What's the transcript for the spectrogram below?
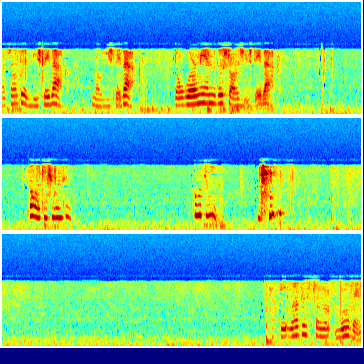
That's not good. You stay back. No, you stay back. Don't lure me into the stars. You stay back. So I can shoot one too. Oh, it's me. hey, what happens if I'm moving?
